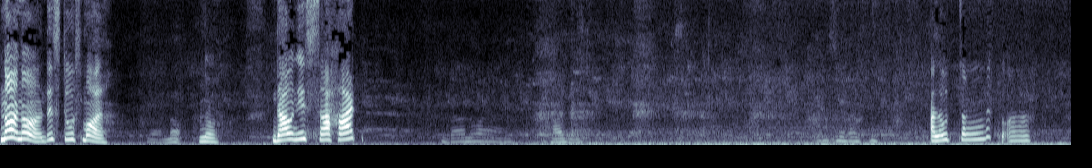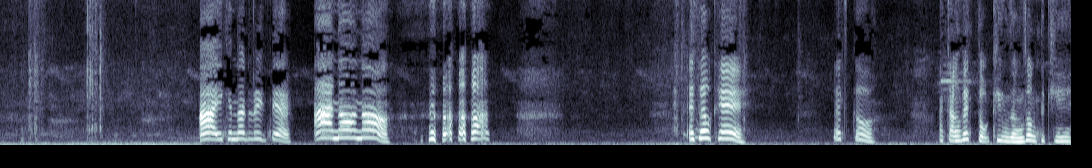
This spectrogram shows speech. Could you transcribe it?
No, no. This too small. No. No. Down is uh, hard. Alo chang đấy. Ah. ah, you cannot read there. Ah, no, no. it's okay. Let's go. Ah, à chẳng biết tổ kinh giống giống tức khi.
